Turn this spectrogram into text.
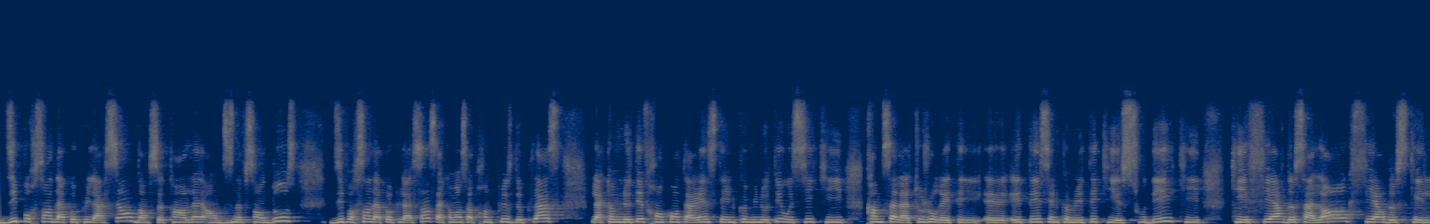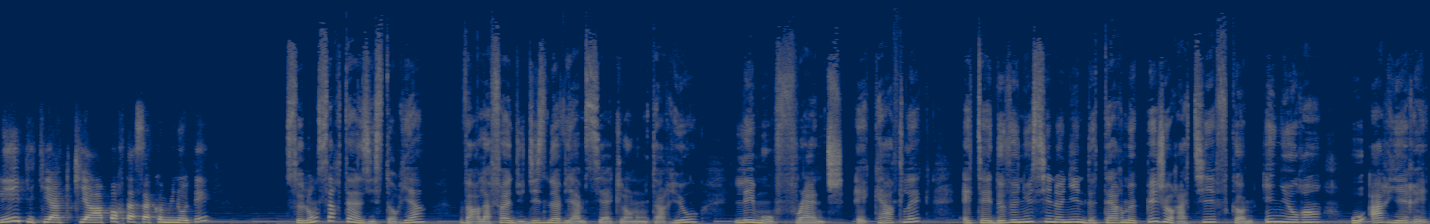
10% de la population. Dans ce temps-là, en 1912, 10% de la population, ça commence à prendre plus de place. La communauté franco-ontarienne, c'était une communauté aussi qui, comme ça l'a toujours été, euh, été c'est une communauté qui est soudée, qui, qui est fière de sa langue, fière de ce qu'elle est, puis qui a, qui a apporte à sa communauté. Selon certains historiens, vers la fin du 19e siècle en Ontario, les mots French et Catholic étaient devenus synonymes de termes péjoratifs comme ignorant ou arriéré.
